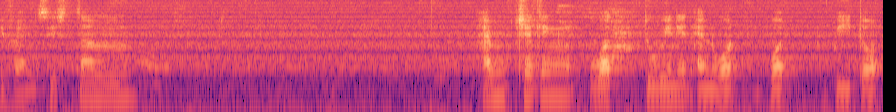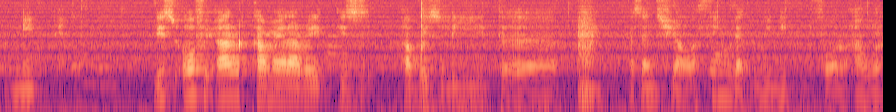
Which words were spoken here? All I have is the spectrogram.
event system I'm checking what do we need and what what we don't need. This OVR camera rig is obviously the essential thing that we need for our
